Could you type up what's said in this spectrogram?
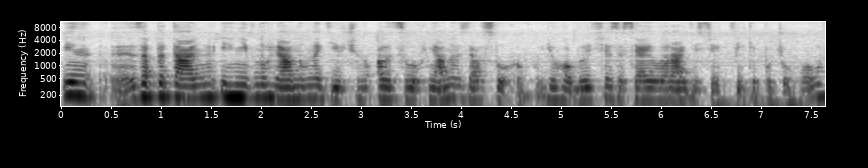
Він е, запитально і гнівно глянув на дівчину, але слухняно взяв слухавку. Його обличчя засяяло радістю, як тільки почув голос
